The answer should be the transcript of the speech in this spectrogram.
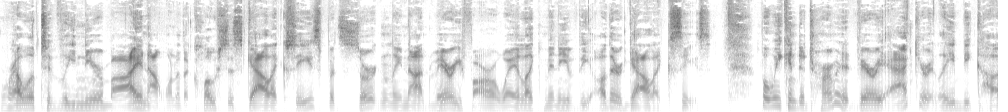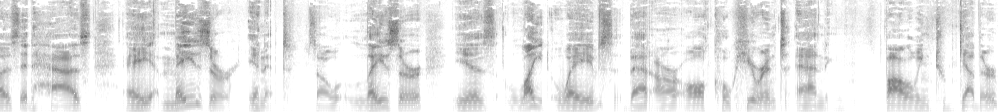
relatively nearby, not one of the closest galaxies, but certainly not very far away like many of the other galaxies. But we can determine it very accurately because it has a maser in it. So laser is light waves that are all coherent and following together.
